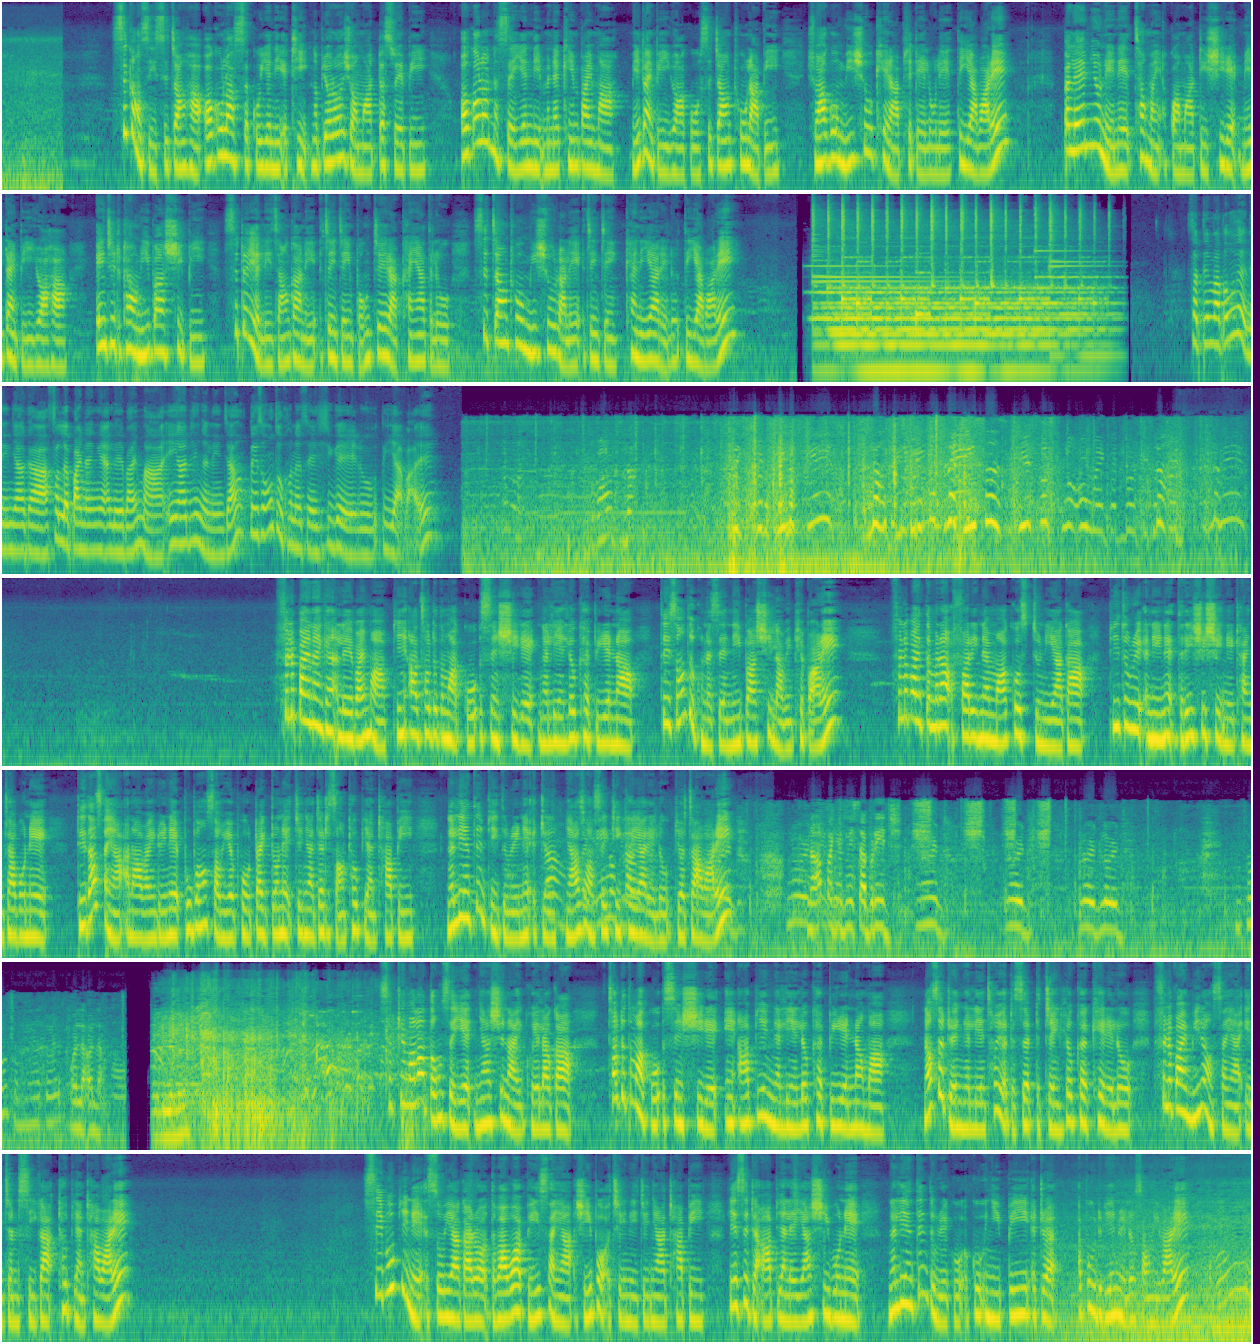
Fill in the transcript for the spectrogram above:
စစ်ကောင်စီစစ်ကြောင်းဟာဩဂုတ်လ19ရက်နေ့အထိငပြောတော့ရွာမှာတက်ဆွဲပြီးဩဂုတ်လ20ရက်နေ့မနက်ခင်းပိုင်းမှာမင်းတိုင်ပင်ရွာကိုစစ်ကြောင်းထိုးလာပြီးရွာကိုမီးရှို့ခဲ့တာဖြစ်တယ်လို့လည်းသိရပါဗျ။ပလဲမြို့နယ်နဲ့6မိုင်အကွာမှာတည်ရှိတဲ့မင်းတိုင်ပင်ရွာဟာအင်ဂျီတစ်ထောင်နီးပါးရှိပြီးစစ်တပ်ရဲ့လေကြောင်းကနေအကြိမ်ကြိမ်ပုံကျဲတာခံရတယ်လို့စစ်ကြောင်းထိုးမီးရှို့တာလည်းအကြိမ်ကြိမ်ခံနေရတယ်လို့သိရပါဗျ။ တင်ဘာ30ရက်နေ့ညကဖိလစ်ပိုင်နိုင်ငံအလဲပိုင်းမှာအင်အားပြင်းငလင်ကြောင့်တေဆုံးသူ80ရှိခဲ့တယ်လို့သိရပါတယ်။ No, Jesus, Jesus, no, oh my God, Lord Jesus, no. ဖိလစ်ပိုင်နိုင်ငံအလဲပိုင်းမှာပြင်းအား6.9အဆင့်ရှိတဲ့ငလျင်လှုပ်ခတ်ပြီးတဲ့နောက်သေဆုံးသူ80နီးပါးရှိလာပြီဖြစ်ပါတယ်။ဖိလစ်ပိုင်သမ္မတဖာဒီနန်မာကိုစ်ဂျူနီယာက ပြည်သူတွေအနေနဲ့သတိရှိရှိနေထိုင်ကြဖို့နဲ့ဒေသဆိုင်ရာအာဏာပိုင်တွေနဲ့ပူးပေါင်းဆောင်ရွက်ဖို့တိုက်တွန်းတဲ့ကြေညာချက်တစ်စောင်ထုတ်ပြန်ထားပြီးငလျင်သင့်ပြည်သူတွေနဲ့အတူများစွာစိတ်ထိခိုက်ရတယ်လို့ပြောကြားပါတယ်။ Lord, napagid mi sa bridge. Lord, Lord, Lord, Lord. Ito, sa mga to. Wala, wala. စက်တင်ဘာလ30ရက်ည8နာရီခွဲလောက်က6.9အဆင့်ရှိတဲ့အင်အားပြင်းငလျင်လှုပ်ခတ်ပြီးတဲ့နောက်မှာ နောက်ဆက်တွဲငလျင်611ကြိမ်လှုပ်ခတ်ခဲ့တယ်လို့ဖိလစ်ပိုင်မီးတောင်ဆိုင်ရာအေဂျင်စီကထုတ်ပြန်ထားပါတယ်။စီဘူးပြည်နယ်အစိုးရကတော့တဘာဝဘေးဆိုင်ရာရေးပေါ်အခြေအနေကြီးညာထားပြီးလျှက်စစ်တအားပြန်လည်ရရှိဖို့နဲ့ငလျင်တင့်သူတွေကိုအကူအညီပေးရေးအတွက်အပူတပြင်းတွေလှုပ်ဆောင်နေပါတယ်။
